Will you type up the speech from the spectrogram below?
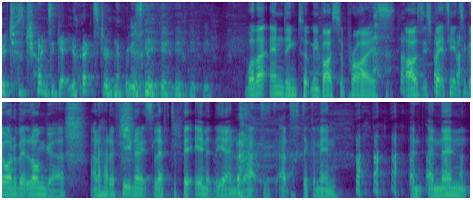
You're just trying to get your extra notes. Well, that ending took me by surprise. I was expecting it to go on a bit longer, and I had a few notes left to fit in at the end. I had to, I had to stick them in, and and then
